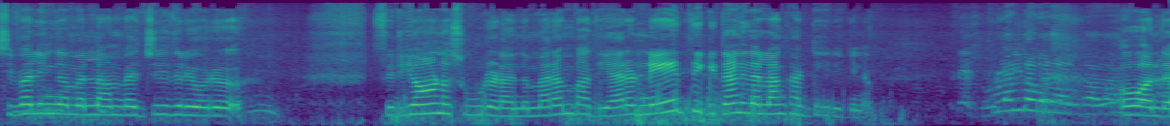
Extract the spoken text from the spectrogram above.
சிவலிங்கம் எல்லாம் வச்சு இதில் ஒரு சரியான சூடடா. இந்த மரம் பாதி யாரோ நேத்திக்கு தான் இதெல்லாம் கட்டி இருக்கணும் ஓ அந்த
